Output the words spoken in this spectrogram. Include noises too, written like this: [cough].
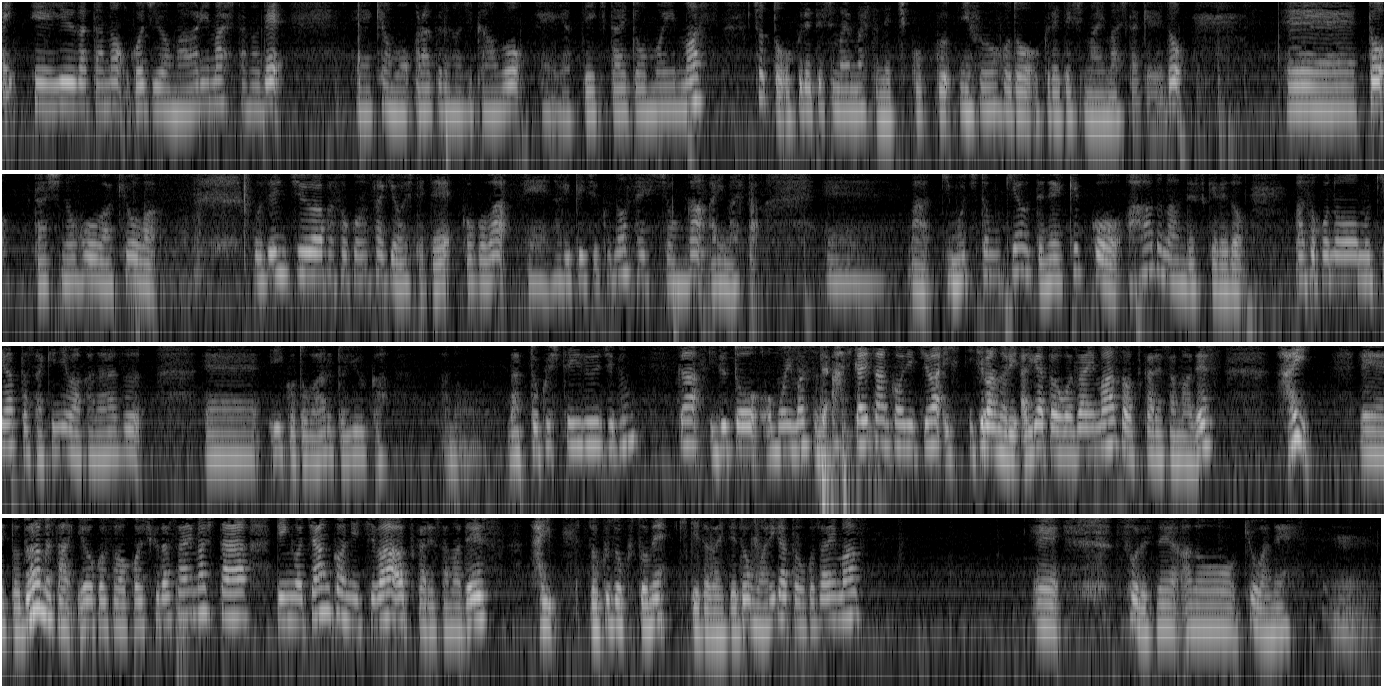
はい、えー、夕方の5時を回りましたので、えー、今日もオラクルの時間を、えー、やっていきたいと思います。ちょっと遅れてしまいましたね。遅刻。2分ほど遅れてしまいましたけれど。えーと私の方は今日は午前中はパソコン作業してて午後は、えー、のりぴ塾のセッションがありました、えー、まあ気持ちと向き合うってね結構ハードなんですけれど、まあ、そこの向き合った先には必ずえー、いいことがあるというかあの納得している自分がいると思いますのであひかりさんこんにちは。一番乗りありがとうございます。お疲れ様です。はい。えっ、ー、とドラムさんようこそお越しくださいました。りんごちゃんこんにちは。お疲れ様です。はい。続々とね来ていただいてどうもありがとうございます。えー、そうですね。あの今日はね、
